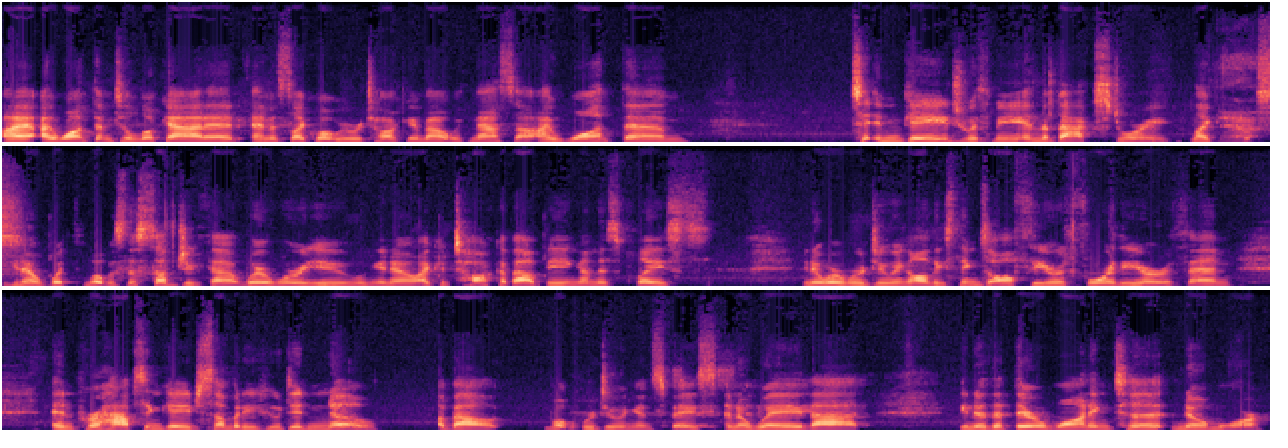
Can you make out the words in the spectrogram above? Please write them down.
I, I want them to look at it, and it's like what we were talking about with NASA. I want them to engage with me in the backstory like yes. you know what what was the subject that where were you you know i could talk about being on this place you know, where we're doing all these things off the earth for the earth and and perhaps engage somebody who didn't know about what we're doing in space in a way that you know that they're wanting to know more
